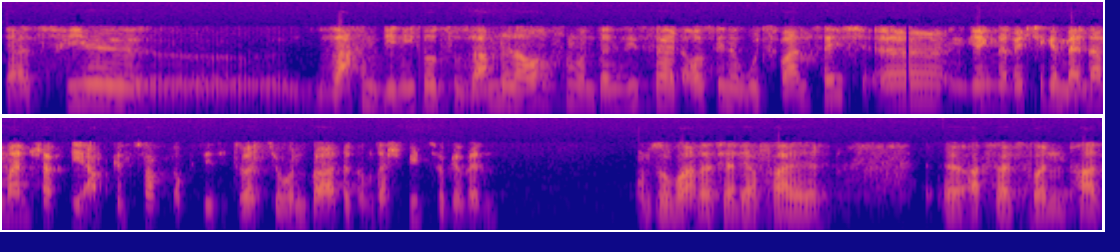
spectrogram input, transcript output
Da ist viel äh, Sachen, die nicht so zusammenlaufen und dann siehst du halt aus wie eine U20 äh, gegen eine richtige Männermannschaft, die abgezockt auf die Situation wartet, um das Spiel zu gewinnen. Und so war das ja der Fall. Äh, Axel hat vorhin ein paar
